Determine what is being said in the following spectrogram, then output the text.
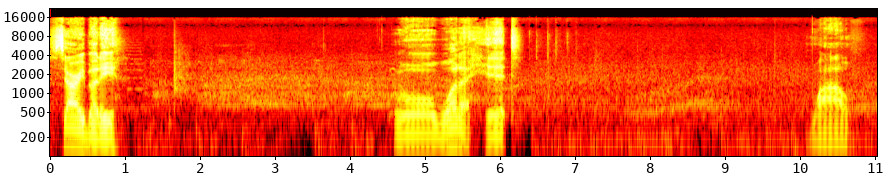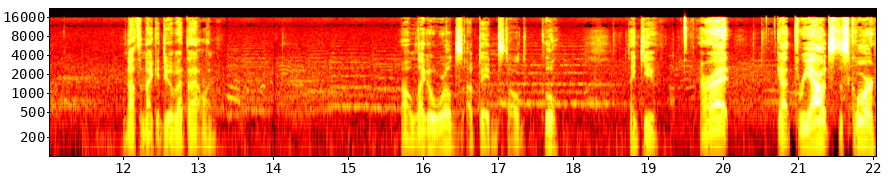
Sorry, buddy. Oh, what a hit. Wow. Nothing I could do about that one. Oh, LEGO Worlds update installed. Cool. Thank you. All right. Got three outs to score.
